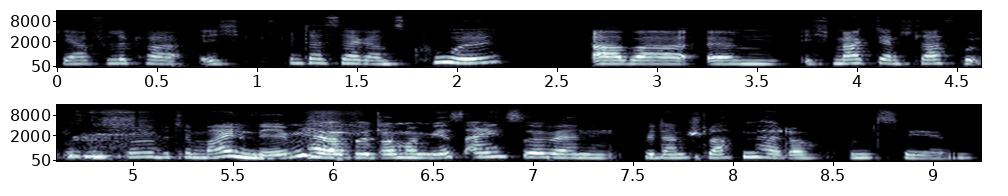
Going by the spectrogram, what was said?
ja, Philippa, ich finde das ja ganz cool, aber ähm, ich mag deinen Schlafrhythmus nicht. Können wir bitte meinen nehmen? Ja, aber doch, bei mir ist eigentlich so, wenn wir dann schlafen, halt auch um 10.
